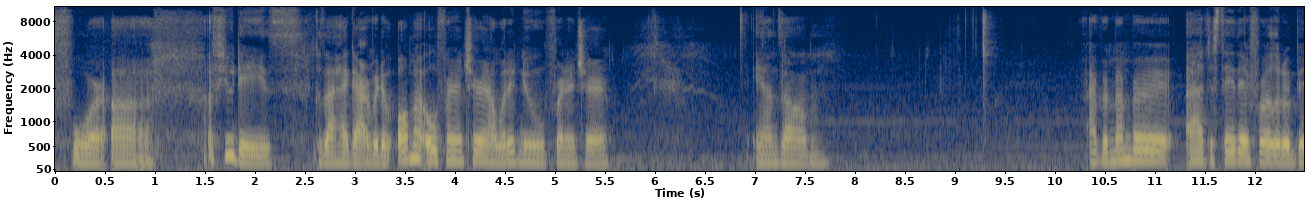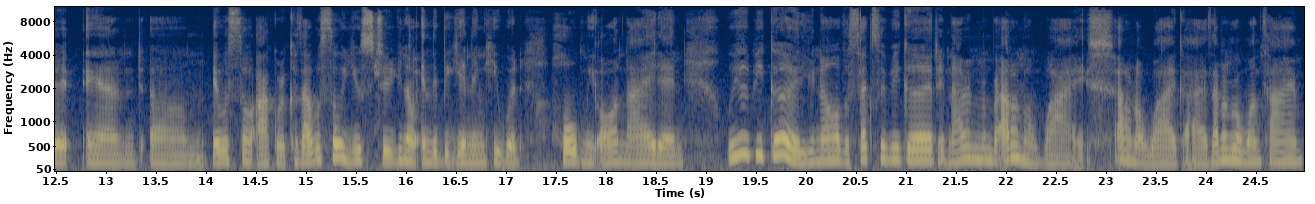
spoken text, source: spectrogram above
for uh, a few days because I had gotten rid of all my old furniture and I wanted new furniture. And um, I remember I had to stay there for a little bit, and um, it was so awkward because I was so used to, you know, in the beginning, he would hold me all night and we would be good, you know, the sex would be good. And I remember, I don't know why, I don't know why, guys. I remember one time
